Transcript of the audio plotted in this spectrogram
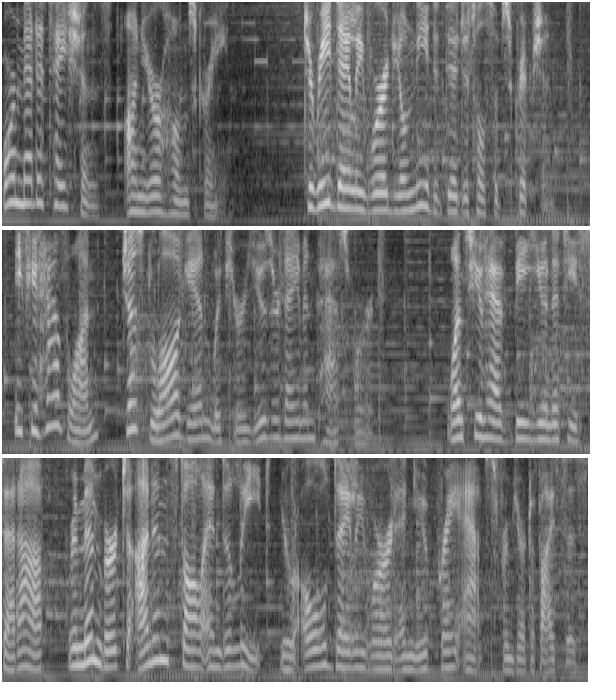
or meditations on your home screen. To read Daily Word, you'll need a digital subscription. If you have one, just log in with your username and password. Once you have BeUnity set up, remember to uninstall and delete your old Daily Word and uPray apps from your devices.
